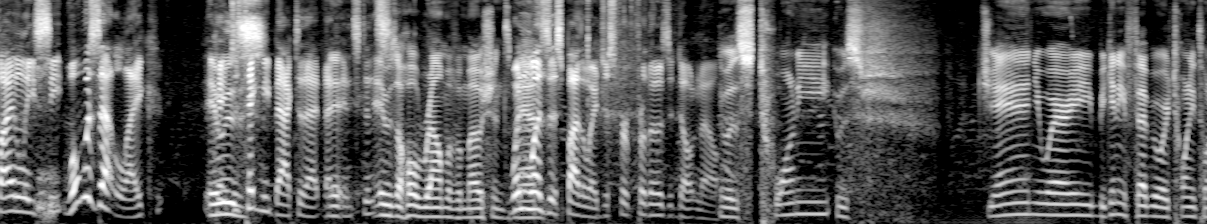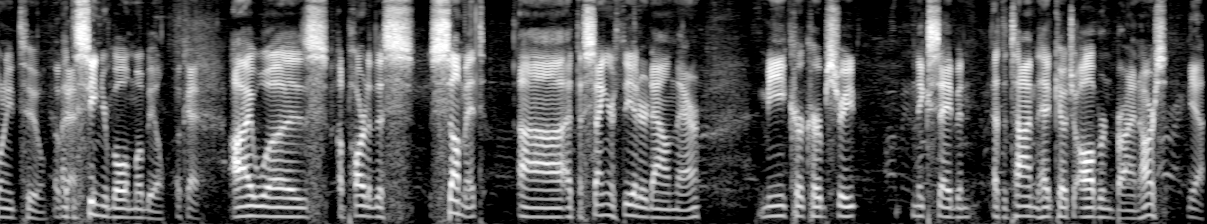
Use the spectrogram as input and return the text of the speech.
finally see. What was that like? It Okay, was just take me back to that, that it, instance. It was a whole realm of emotions. when man. was this, by the way, just for, for those that don't know? It was 20. It was January, beginning of February 2022 Okay. at the Senior Bowl in Mobile. Okay. I was a part of this summit uh, at the Saenger Theater down there. Me, Kirk Herbstreit, Nick Saban, at the time the head coach of Auburn, Bryan Harsin. Yeah.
